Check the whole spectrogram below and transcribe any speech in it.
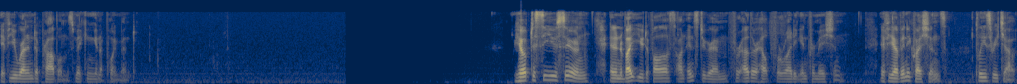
if you run into problems making an appointment. We hope to see you soon and invite you to follow us on Instagram for other helpful writing information. If you have any questions, please reach out.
